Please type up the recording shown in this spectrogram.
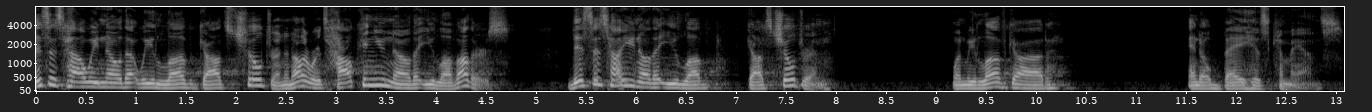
This is how we know that we love God's children. In other words, how can you know that you love others? This is how you know that you love God's children. When we love God and obey his commands.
